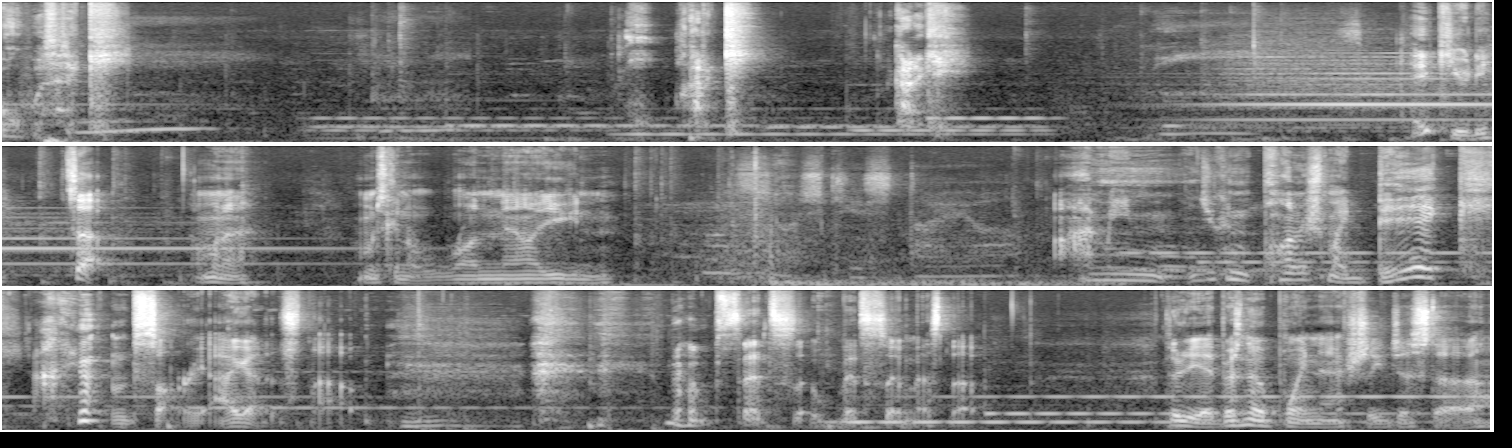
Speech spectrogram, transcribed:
Oh, was it a key? Oh, I got a key. I got a key. Hey, cutie. What's up? I'm gonna. I'm just gonna run now. You can. I mean, you can punish my dick. I'm sorry. I gotta stop. that's so that's so messed up. There, yeah. There's no point in actually just uh.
